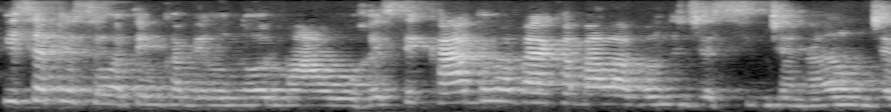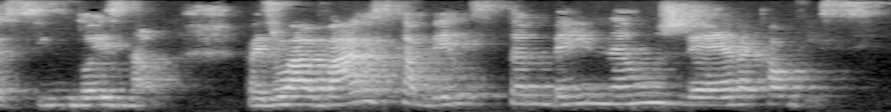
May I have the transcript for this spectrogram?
E se a pessoa tem um cabelo normal ou ressecado, ela vai acabar lavando dia sim, dia não, dia sim, dois não. Mas lavar os cabelos também não gera calvície.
